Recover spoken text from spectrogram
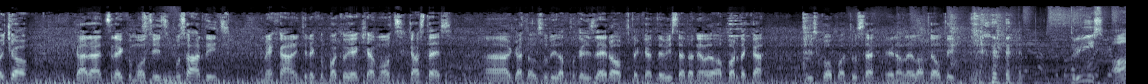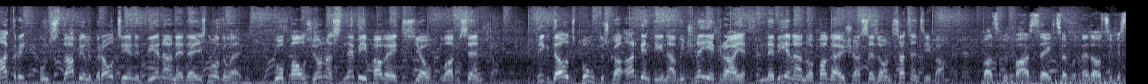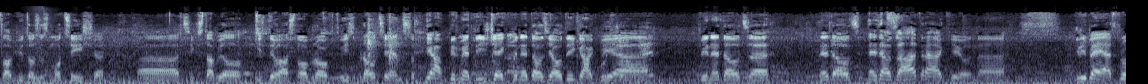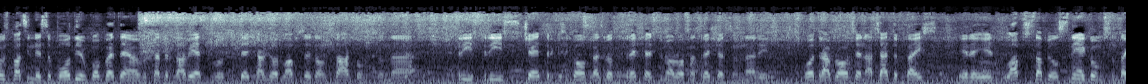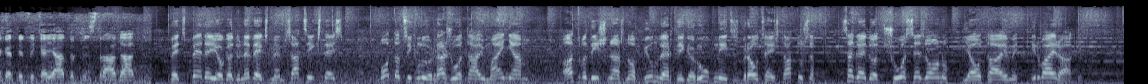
Čau, čau! Kā redzat, reku mocīts pusvārdīts, mehāniķi reku pako iekšā moci kastēs, uh, gatavs sūtīt atpakaļ uz Eiropu, tā kā te viss tādā nelielā bardakā, viss kopā tusē vienā lielā teltī. Trīs ātri un stabili braucieni vienā nedēļas nogalē. To Pauls Jonas nebija paveicis jau labi sen. Tik daudz punktus kā Argentīnā viņš neiekrāja nevienā no pagājušās sezonas sacensībām. Pats bija pārsteigts, varbūt nedaudz, cik es labi jutos uz mocīša, cik stabili izdevās nobraukt visu braucienus. Jā, pirmie trīs džeki bija nedaudz jaudīgāki, bija, bija nedaudz, nedaudz, nedaudz ātrāki. Un, gribējās, protams, pacīnīties ar podiju kopērtējumu, bet katra tā vieta būs tiešām ļoti labs sezonas sākums. Un, uh, 3, 3, 4, kas ir kvalifikācijas 3, tur no brauciena 3 un arī otrā braucienā 4. Ir, ir labs, stabils sniegums, un tagad ir tikai jāturpina strādāt. Pēc pēdējo gadu neveiksmēm sacīkstēs, motociklu ražotāju maiņām, atvadīšanās no pilnvērtīga rūpnīcas braucēja statusa, sagaidot šo sezonu, jautājumi ir vairāki.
